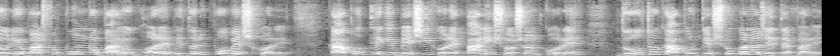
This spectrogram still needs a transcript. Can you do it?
জলীয় বাষ্পপূর্ণ বায়ু ঘরের ভিতরে প্রবেশ করে। কাপড় থেকে বেশি করে পানি শোষণ করে দ্রুত কাপড়কে শুকানো যেতে পারে।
